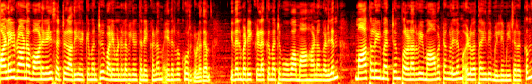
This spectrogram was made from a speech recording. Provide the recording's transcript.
மழையுடான வானிலை சற்று அதிகரிக்கும் என்று வளிமண்டலவியல் திணைக்களம் எதிர்வு கூறியுள்ளது. இதன்படி கிழக்கு மற்றும் ஊவா மாகாணங்களிலும் மாத்தளை மற்றும் புலனர்வை மாவட்டங்களிலும் 75 மில்லி மீட்டருக்கும்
